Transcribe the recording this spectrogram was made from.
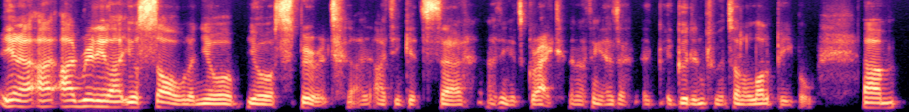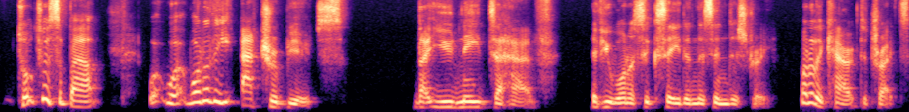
you know, I, I, really like your soul and your your spirit. I, I think it's uh, I think it's great, and I think it has a, a, good influence on a lot of people. Um, talk to us about what, what, what are the attributes that you need to have if you want to succeed in this industry. What are the character traits?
